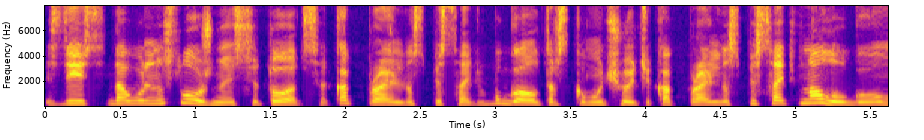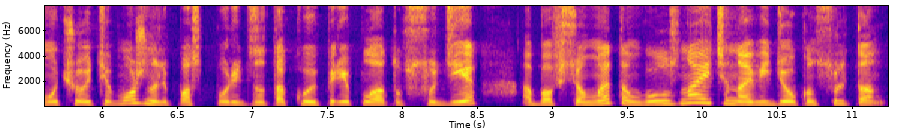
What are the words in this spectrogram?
Здесь довольно сложная ситуация. Как правильно списать в бухгалтерском учете, как правильно списать в налоговом учете, можно ли поспорить за такую переплату в суде. Обо всем этом вы узнаете на видеоконсультант.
